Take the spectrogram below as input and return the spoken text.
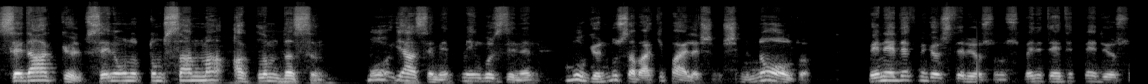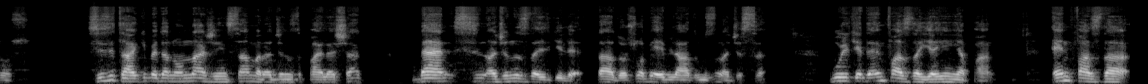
Seda Akgül, seni unuttum sanma aklımdasın. Bu Yasemin Minguzi'nin bugün bu sabahki paylaşımı. Şimdi ne oldu? Beni hedef mi gösteriyorsunuz? Beni tehdit mi ediyorsunuz? Sizi takip eden onlarca insan var acınızı paylaşan. Ben sizin acınızla ilgili, daha doğrusu o bir evladımızın acısı. Bu ülkede en fazla yayın yapan, en fazla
